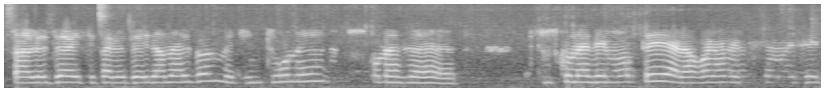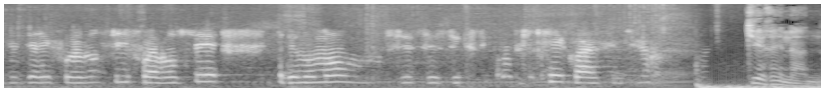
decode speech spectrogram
Enfin, le deuil, c'est pas le deuil d'un album, mais d'une tournée, de tout ce qu'on avait tout ce qu'on avait monté. Alors voilà, même si on essaye de dire il faut avancer, il faut avancer, il y a des moments où c'est- compliqué, quoi, c'est dur. Kerenan.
